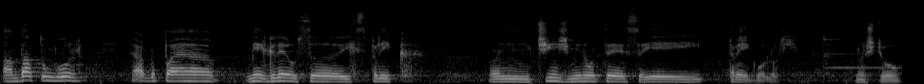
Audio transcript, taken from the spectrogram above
am dat un gol, iar după aia mi-e greu să explic în 5 minute să iei 3 goluri. Nu știu,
